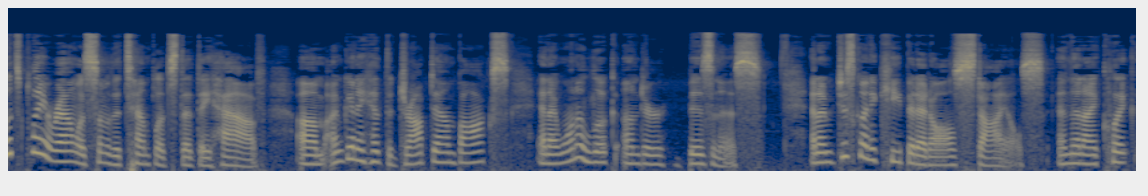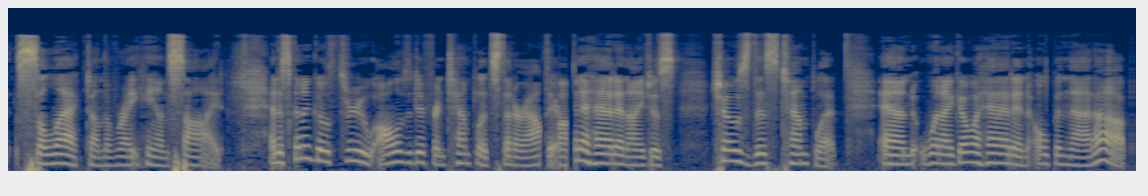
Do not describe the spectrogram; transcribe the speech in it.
Let's play around with some of the templates that they have. Um, I'm going to hit the drop down box and I want to look under business and I'm just going to keep it at all styles and then I click select on the right hand side and it's going to go through all of the different templates that are out there. I went ahead and I just chose this template and when I go ahead and open that up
